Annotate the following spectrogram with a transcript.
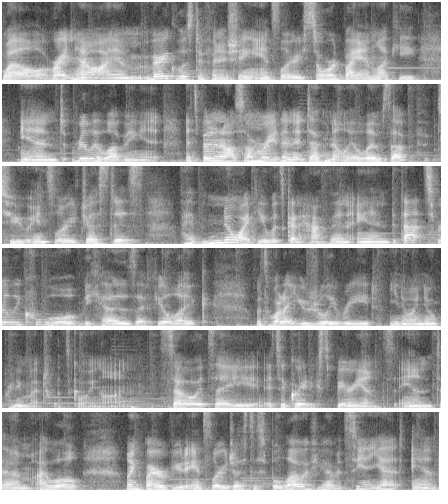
Well, right now I am very close to finishing Ancillary Sword by Ann Leckie and really loving it. It's been an awesome read and it definitely lives up to Ancillary Justice. I have no idea what's gonna happen and that's really cool because I feel like with what I usually read, you know, I know pretty much what's going on. So it's a it's a great experience and um, I will link my review to Ancillary Justice below if you haven't seen it yet and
